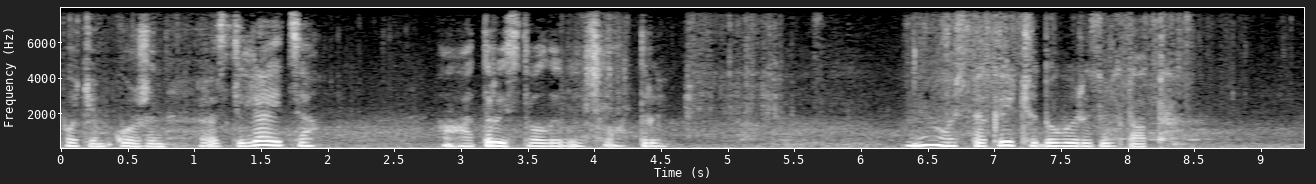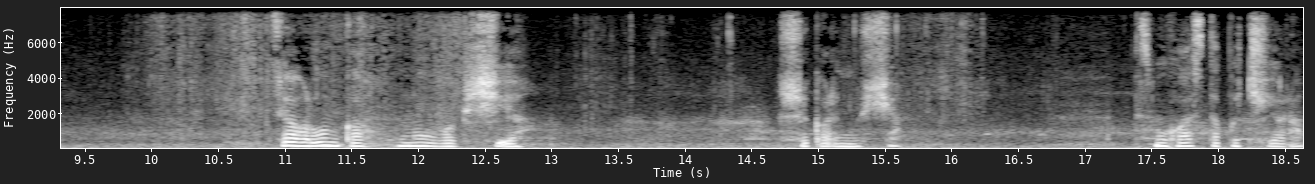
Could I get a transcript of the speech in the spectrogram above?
потім кожен розділяється. Ага, три стволи вийшло, три. Ну, ось такий чудовий результат. Ця гронка, ну, взагалі шикарнюща. Смугаста печера.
